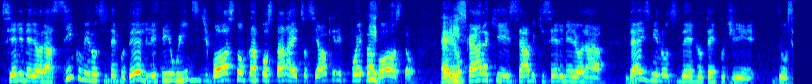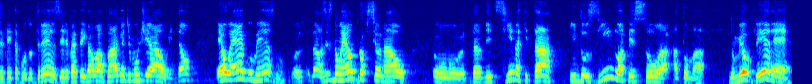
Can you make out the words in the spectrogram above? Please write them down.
se ele melhorar cinco minutos do tempo dele, ele tem um índice de Boston para postar na rede social que ele foi para Boston. É, é isso. o cara que sabe que se ele melhorar 10 minutos dele no tempo de do 70.3, ele vai pegar uma vaga de mundial. Então, é o ego mesmo. Às vezes não é o profissional o, da medicina que está induzindo a pessoa a tomar. No meu ver, é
